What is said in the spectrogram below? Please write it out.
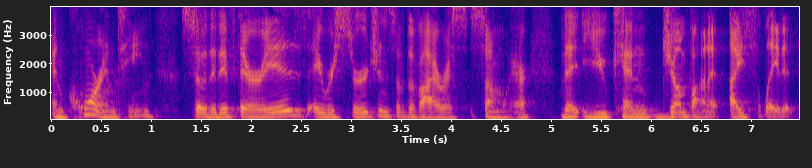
and quarantine so that if there is a resurgence of the virus somewhere, that you can jump on it, isolate it,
